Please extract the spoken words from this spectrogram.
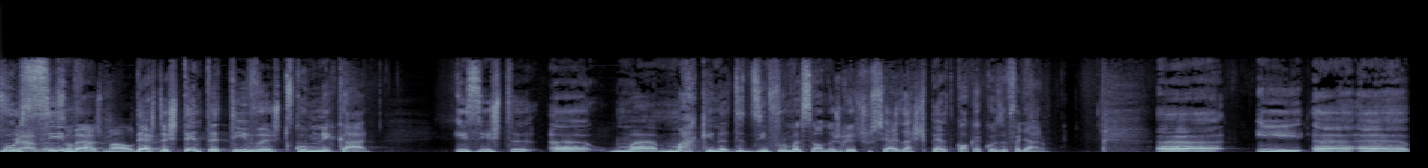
por cima mal, destas tentativas de comunicar, existe ah, uma máquina de desinformação nas redes sociais à espera de qualquer coisa falhar. Ah, e ah,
